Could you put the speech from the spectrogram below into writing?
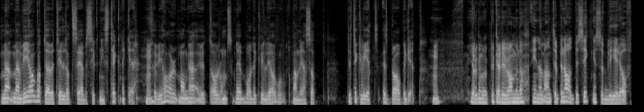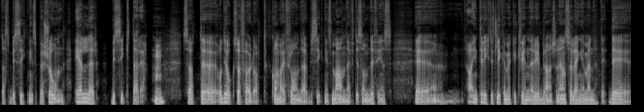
men, men vi har gått över till att säga besiktningstekniker. Mm. För vi har många av dem som är både kvinnliga och manliga. Så det tycker vi är ett, ett bra begrepp. Mm. Jörgen, vad brukar du använda? Inom entreprenadbesiktning så blir det oftast besiktningsperson eller besiktare. Mm. Så att, eh, och det är också för att komma ifrån där besiktningsman eftersom det finns eh, ja, inte riktigt lika mycket kvinnor i branschen än så länge, men det, det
